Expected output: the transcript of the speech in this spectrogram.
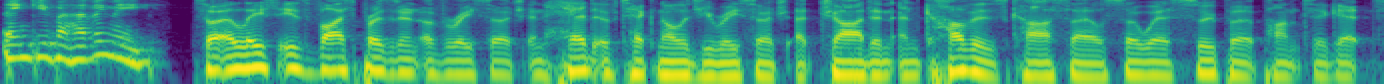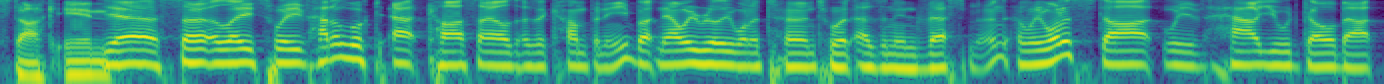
Thank you for having me. So, Elise is Vice President of Research and Head of Technology Research at Jarden and covers car sales. So, we're super pumped to get stuck in. Yeah, so Elise, we've had a look at car sales as a company, but now we really want to turn to it as an investment. And we want to start with how you would go about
